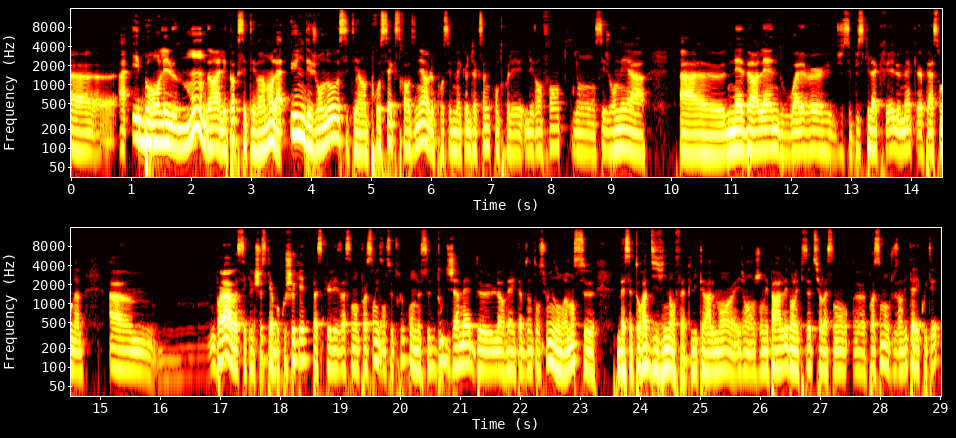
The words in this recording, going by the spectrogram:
euh, a ébranlé le monde. Hein. À l'époque, c'était vraiment la une des journaux. C'était un procès extraordinaire, le procès de Michael Jackson contre les enfants qui ont séjourné à, à euh, Neverland ou whatever. Je sais plus ce qu'il a créé, le mec, paix à son âme. Euh, voilà, c'est quelque chose qui a beaucoup choqué parce que les ascendants poissons, ils ont ce truc, on ne se doute jamais de leurs véritables intentions. Ils ont vraiment bah, cette aura divine en fait, littéralement. Et j'en ai parlé dans l'épisode sur l'ascendant euh, poisson, donc je vous invite à l'écouter.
